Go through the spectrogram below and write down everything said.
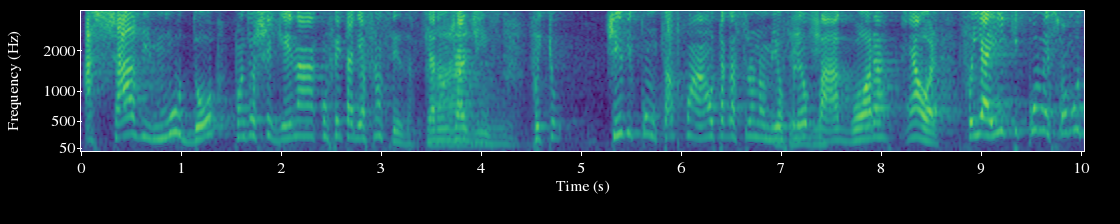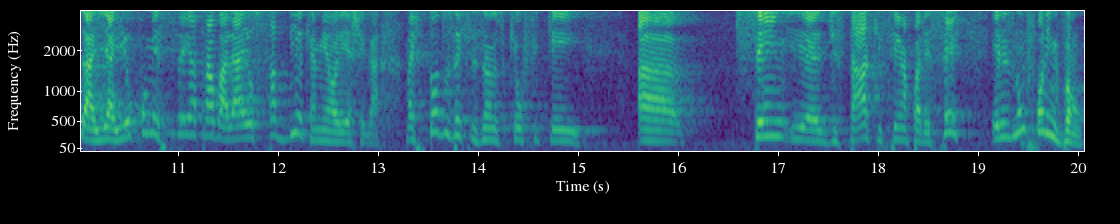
a chave mudou quando eu cheguei na confeitaria francesa, que era no Jardins. Foi que eu tive contato com a alta gastronomia. Eu falei, Entendi. opa, agora é a hora. Foi aí que começou a mudar. E aí eu comecei a trabalhar, eu sabia que a minha hora ia chegar. Mas todos esses anos que eu fiquei ah, sem eh, destaque, sem aparecer, eles não foram em vão.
